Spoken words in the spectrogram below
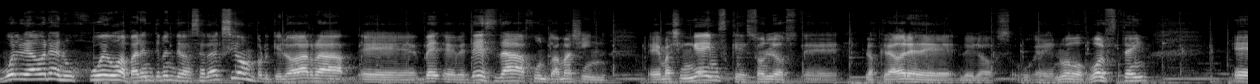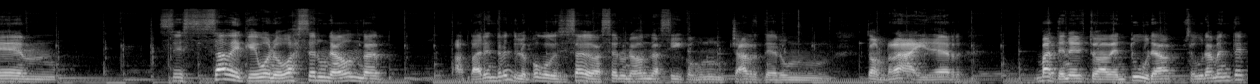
Vuelve ahora en un juego aparentemente va a ser de acción porque lo agarra eh, eh, Bethesda junto a Machine, eh, Machine Games, que son los, los creadores de, los nuevos Wolfenstein. Em, se sabe que bueno, va a ser una onda, aparentemente lo poco que se sabe va a ser una onda así como un charter, un Tomb Raider. Va a tener esto de aventura, seguramente.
